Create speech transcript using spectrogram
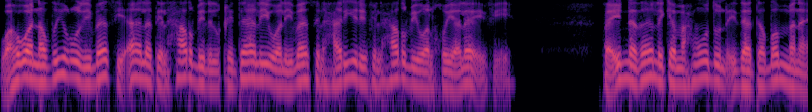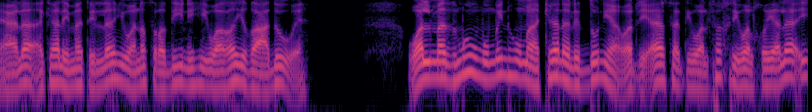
وهو نظير لباس آلة الحرب للقتال ولباس الحرير في الحرب والخيلاء فيه. فإن ذلك محمود إذا تضمن إعلاء كلمة الله ونصر دينه وغيظ عدوه. والمذموم منه ما كان للدنيا والرئاسة والفخر والخيلاء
